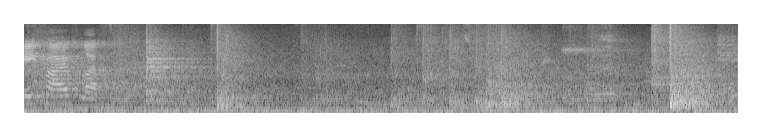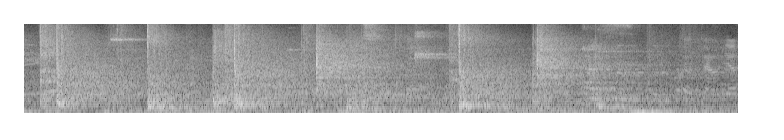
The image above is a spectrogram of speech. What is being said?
Eight, five, left. Goes down, yeah.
